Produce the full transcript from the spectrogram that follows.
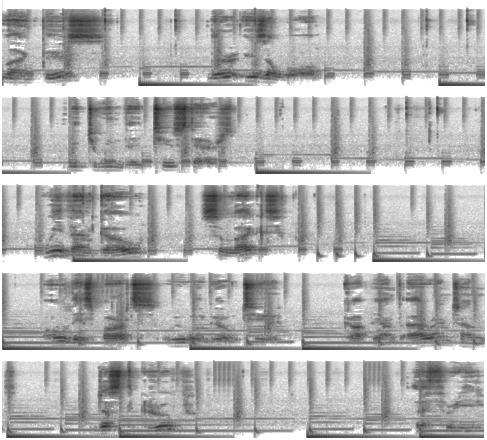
like this there is a wall then go select all these parts we will go to copy and arrange and just group the three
